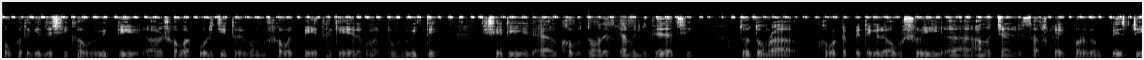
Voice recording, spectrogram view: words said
পক্ষ থেকে যে শিক্ষা অভিবৃত্তি সবার পরিচিত এবং সবাই পেয়ে থাকে এরকম একটা অভিবৃত্তি, সেটির খবর তোমাদেরকে আমি দিতে যাচ্ছি। তো তোমরা খবরটা পেতে গেলে অবশ্যই আমার চ্যানেলটি সাবস্ক্রাইব করো এবং পেজটি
